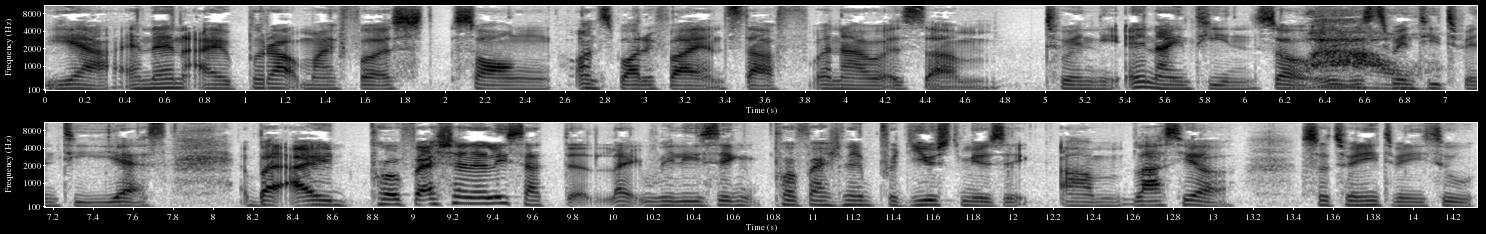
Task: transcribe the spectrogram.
Yeah, and then I put out my first song on Spotify and stuff when I was um, 20 eh, 19 so it was 2020 yes. But i professionally started like releasing professionally produced music um last year. So 2022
